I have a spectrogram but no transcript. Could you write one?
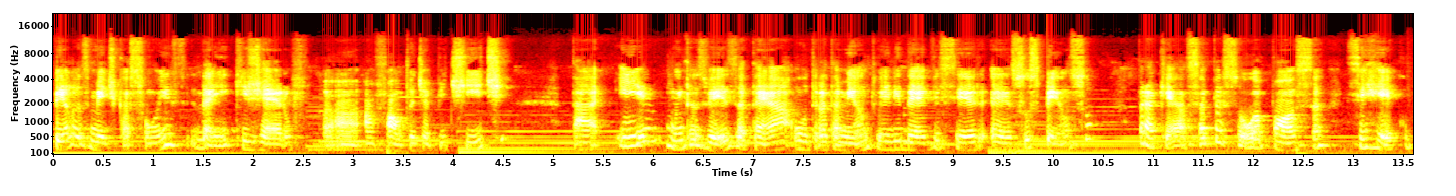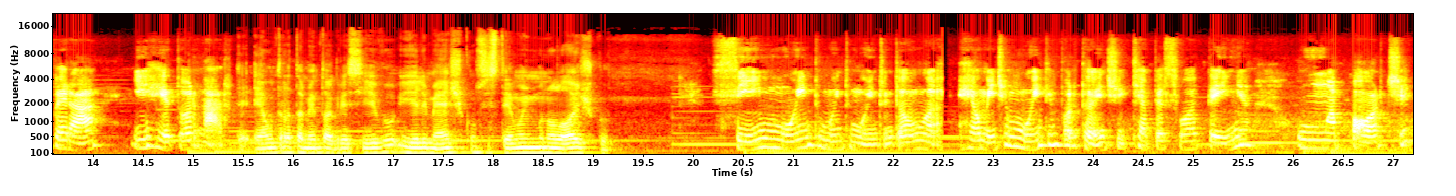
pelas medicações daí que geram a, a falta de apetite, tá? E muitas vezes até o tratamento ele deve ser é, suspenso para que essa pessoa possa se recuperar e retornar. É, é um tratamento agressivo e ele mexe com o sistema imunológico. Sim, muito, muito, muito. Então, realmente é muito importante que a pessoa tenha um aporte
